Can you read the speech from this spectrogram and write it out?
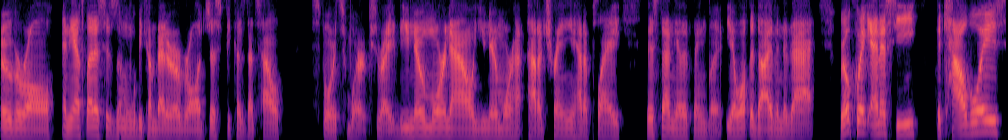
overall, and the athleticism will become better overall just because that's how sports works, right? You know more now, you know more how, to train, how to play, this, that, and the other thing. But yeah, we'll have to dive into that. Real quick, NFC, the Cowboys,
